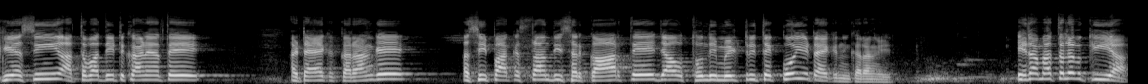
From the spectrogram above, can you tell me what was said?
ਕਿ ਅਸੀਂ ਅੱਤਵਾਦੀ ਟਿਕਾਣਿਆਂ ਤੇ ਅਟੈਕ ਕਰਾਂਗੇ, ਅਸੀਂ ਪਾਕਿਸਤਾਨ ਦੀ ਸਰਕਾਰ ਤੇ ਜਾਂ ਉੱਥੋਂ ਦੀ ਮਿਲਟਰੀ ਤੇ ਕੋਈ ਅਟੈਕ ਨਹੀਂ ਕਰਾਂਗੇ। ਇਹਦਾ ਮਤਲਬ ਕੀ ਆ?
